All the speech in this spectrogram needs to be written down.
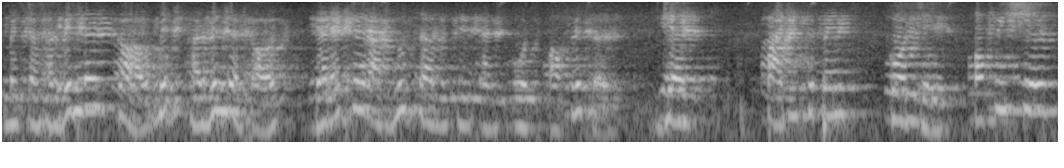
Mr. Harvinder Kaur, Ms. Harvinder Kaur, Director of Youth Services and Sports Officers, dear participants, coaches, officials,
